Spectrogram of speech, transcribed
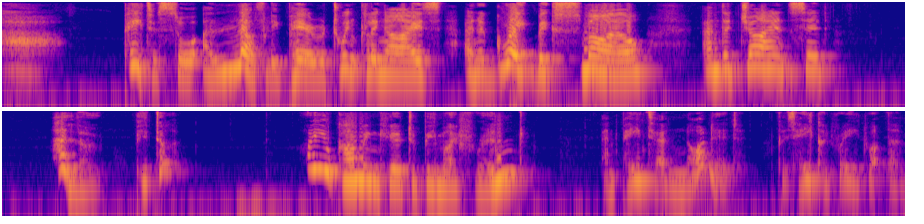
Peter saw a lovely pair of twinkling eyes and a great big smile, and the giant said, Hello, Peter. Are you coming here to be my friend? And Peter nodded, because he could read what the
